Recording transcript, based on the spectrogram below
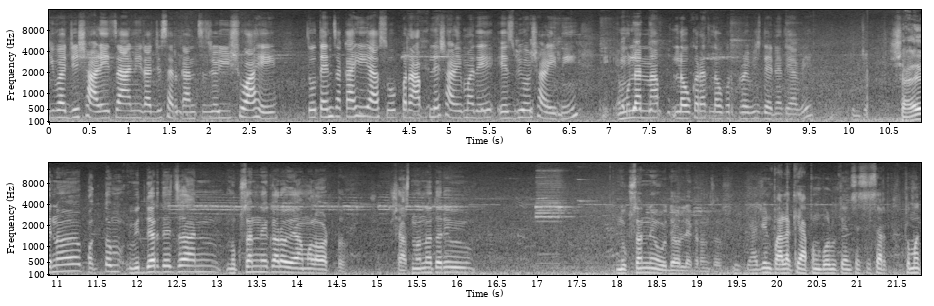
किंवा जे शाळेचा आणि राज्य सरकारचा जो इश्यू आहे तो त्यांचा काही असो पण आपल्या शाळेमध्ये एस बी ओ शाळेने मुलांना लवकरात लवकर प्रवेश देण्यात यावे. शाळेनं फक्त विद्यार्थ्याचं आणि नुकसान नाही करावं हे आम्हाला वाटतं. शासनानं तरी नुकसान नाही होऊ द्यावं लेकरांचं. ठीक आहे. अजून पालक हे आपण बोलू त्यांच्याशी. सर तु मग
